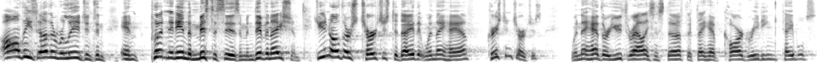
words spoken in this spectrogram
all these other religions and, and putting it into mysticism and divination. Do you know there's churches today that when they have, Christian churches, when they have their youth rallies and stuff, that they have card reading tables?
